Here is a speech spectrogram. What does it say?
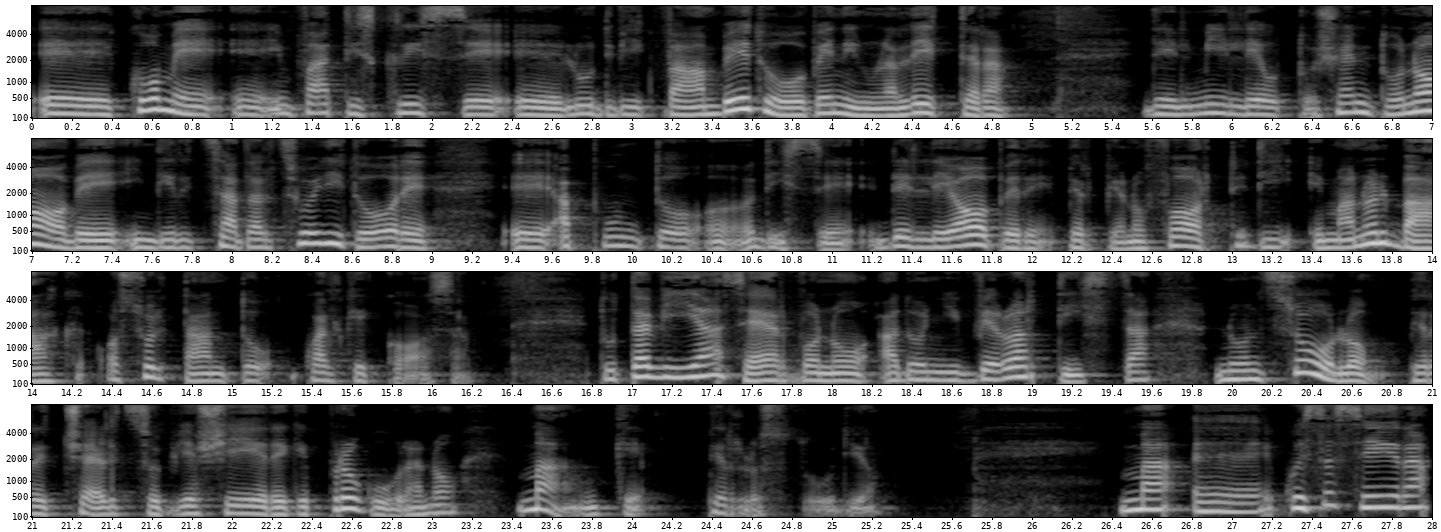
Eh, come eh, infatti scrisse eh, Ludwig van Beethoven in una lettera del 1809 indirizzata al suo editore, eh, appunto eh, disse delle opere per pianoforte di Emanuel Bach ho soltanto qualche cosa. Tuttavia servono ad ogni vero artista non solo per eccelso piacere che procurano, ma anche per lo studio ma eh, questa sera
